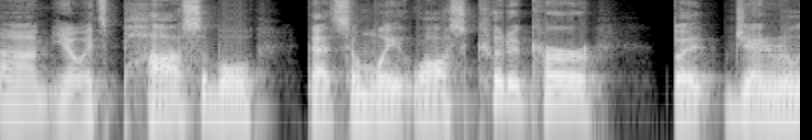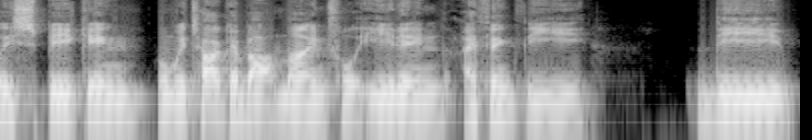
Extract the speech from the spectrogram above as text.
Um, you know, it's possible that some weight loss could occur, but generally speaking, when we talk about mindful eating, I think the the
